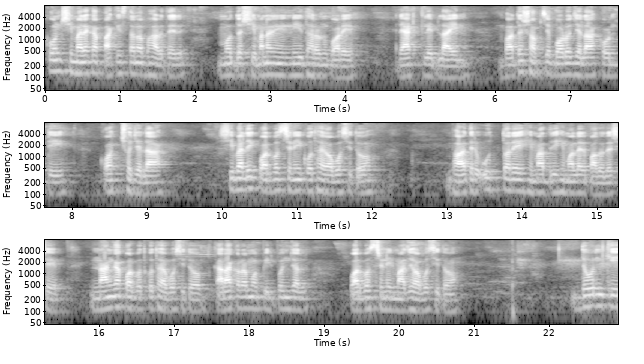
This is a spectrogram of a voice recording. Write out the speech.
কোন সীমারেখা পাকিস্তান ও ভারতের মধ্যে সীমানা নির্ধারণ করে? Radcliffe line. ভারতের সবচেয়ে বড় জেলা কোনটি? কচ্ছ জেলা। শিবালিক পর্বতশ্রেণী কোথায় অবস্থিত? ভারতের উত্তরে হিমাদ্রি হিমালয়ের পাদদেশে নাঙ্গা পর্বত কোথায় অবস্থিত? কারাকরম ও পীরপঞ্জল পর্বতশ্রেণীর মাঝে অবস্থিত। দুন কি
